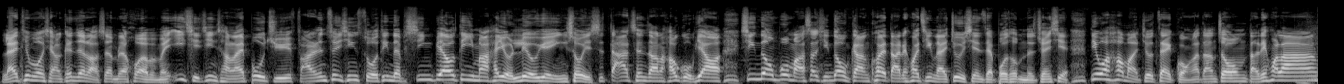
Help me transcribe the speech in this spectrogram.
来听我想跟着老师我们的伙伴们一起进场来布局法人最新锁定的新标的吗？还有六月营收也是大成长的好股票啊！心动不马上行动，赶快打电话进来，就现在拨通我们的专线，电话号码就在广告当中，打电话啦。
